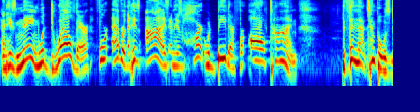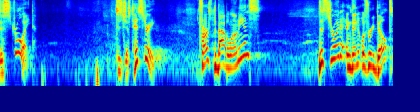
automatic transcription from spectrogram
and his name would dwell there forever, that his eyes and his heart would be there for all time. But then that temple was destroyed. This is just history. First, the Babylonians destroyed it, and then it was rebuilt.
